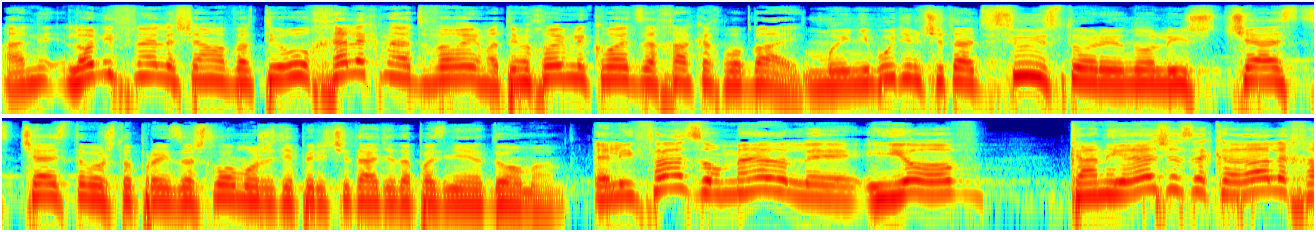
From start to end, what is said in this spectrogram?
אני, לא נפנה לשם, אבל תראו, חלק מהדברים, אתם יכולים לקרוא את זה אחר כך בבית. Мы не будем читать всю историю, но лишь часть, часть того, что произошло, можете перечитать это позднее дома. אליפז אומר לאיוב, כנראה שזה קרה לך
